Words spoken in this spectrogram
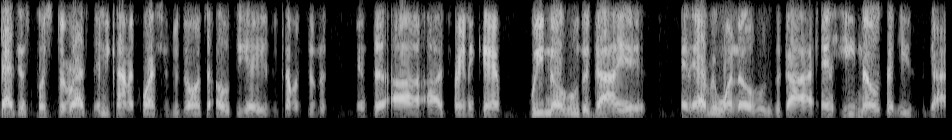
that just pushed the rest any kind of questions. We go into OTAs, we come into the into uh, uh, training camp. We know who the guy is, and everyone knows who's the guy, and he knows that he's the guy.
